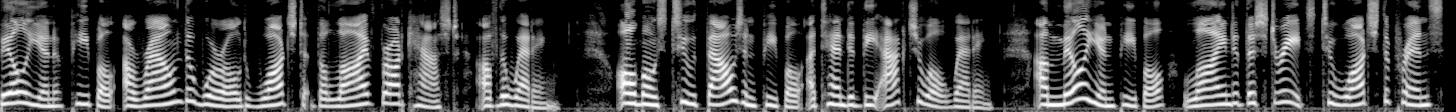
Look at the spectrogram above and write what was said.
billion people around the world watched the live broadcast of the wedding. Almost 2,000 people attended the actual wedding. A million people lined the streets to watch the prince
